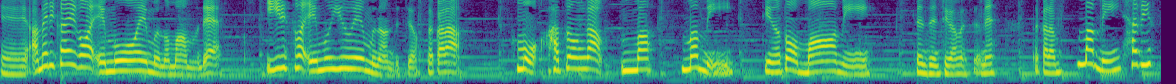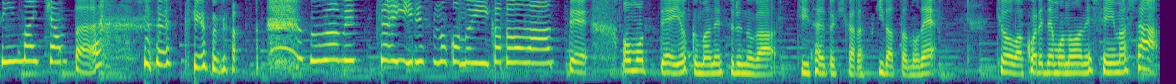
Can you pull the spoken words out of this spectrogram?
えー、アメリカ英語は MOM のマームで、イギリスは MUM なんですよ。だから、もう発音が、ま、マミーっていうのと、マーミー。全然違いますよね。だから、マミー、have you seen my jumper? っていうのがうわ、めっちゃイギリスのこの言い方だなって思ってよく真似するのが小さい時から好きだったので、今日はこれでモノマネしてみました。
